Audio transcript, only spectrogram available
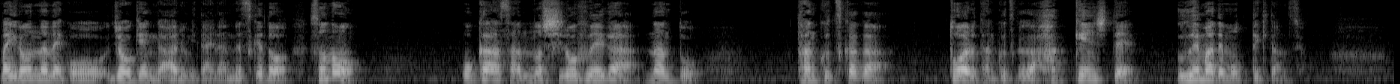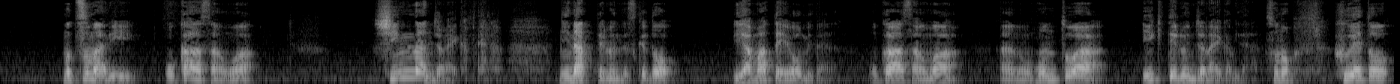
まあ、いろんなね、こう、条件があるみたいなんですけど、その、お母さんの白笛が、なんと、タンクツカが、とあるタンクツカが発見して、上まで持ってきたんですよ。もうつまり、お母さんは、死んだんじゃないかみたいな、になってるんですけど、いや、待てよ、みたいな。お母さんは、あの、本当は生きてるんじゃないか、みたいな。その、笛と、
